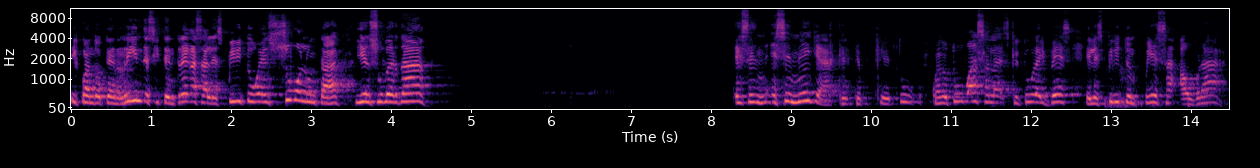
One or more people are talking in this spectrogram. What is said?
y cuando te rindes y te entregas al Espíritu en su voluntad y en su verdad. Es en, ella que, tú, cuando tú vas a la escritura y ves, el Espíritu empieza a obrar.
